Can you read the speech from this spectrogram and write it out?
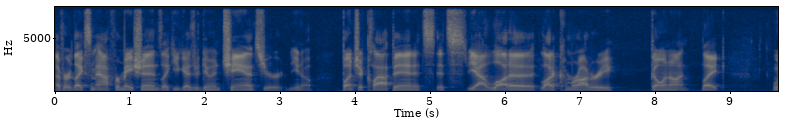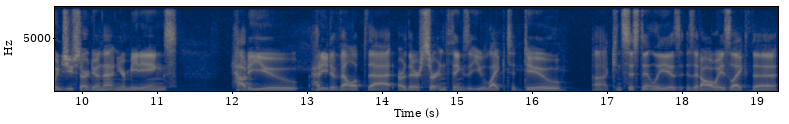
I've heard like some affirmations, like you guys are doing chants. You're you know bunch of clapping. It's it's yeah a lot of a lot of camaraderie going on. Like when did you start doing that in your meetings? How do you how do you develop that? Are there certain things that you like to do uh, consistently? Is is it always like the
